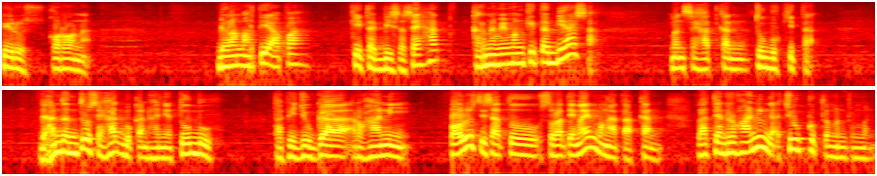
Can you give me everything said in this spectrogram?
virus corona. Dalam arti apa? Kita bisa sehat karena memang kita biasa mensehatkan tubuh kita. Dan tentu sehat bukan hanya tubuh, tapi juga rohani. Paulus di satu surat yang lain mengatakan, latihan rohani nggak cukup teman-teman.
